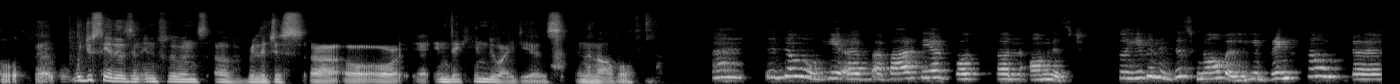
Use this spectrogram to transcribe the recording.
would you say there's an influence of religious uh, or, Indic Hindu ideas in the novel? Uh, no, he, uh, Bharatiyar was an omnist. So even in this novel, he brings out uh,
